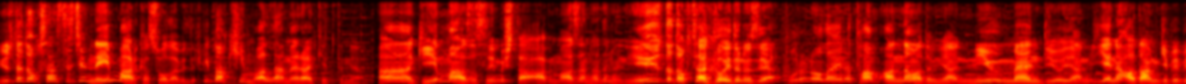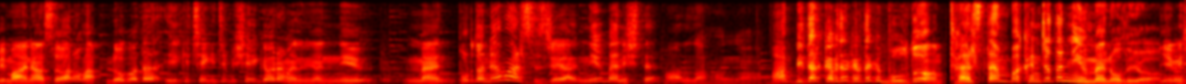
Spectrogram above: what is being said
%90 sizce neyin markası olabilir? Bir bakayım vallahi merak ettim ya. Ha giyim mağazasıymış da abi mağazanın adını niye %90 koydunuz ya? Bunun olayını tam anlamadım ya. New Man diyor yani yeni adam gibi bir manası var ama logoda ilgi çekici bir şey göremedim. Yani New Man. Burada ne var sizce ya? New Man işte. Allah Allah. Ha bir dakika bir dakika bir dakika buldum. Tersten bakınca da New Man oluyor. Yemin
